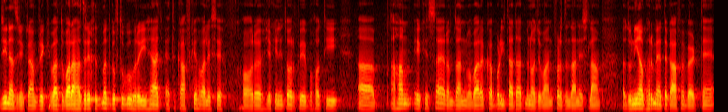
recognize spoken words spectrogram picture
जी नाजरीन कराम ब्रेक के बाद दोबारा हाजिर खिदमत गुफ्तु हो रही है आज एहतिकाफ़ के हवाले से और यकीनी तौर पर बहुत ही अहम एक हिस्सा है रमज़ान मुबारक का। बड़ी तादाद में नौजवान फ़र्जंदान इस्लाम दुनिया भर में एहतिकाफ़ में बैठते हैं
